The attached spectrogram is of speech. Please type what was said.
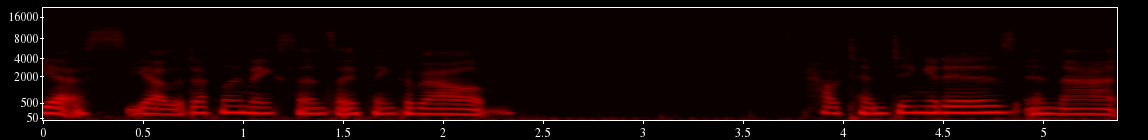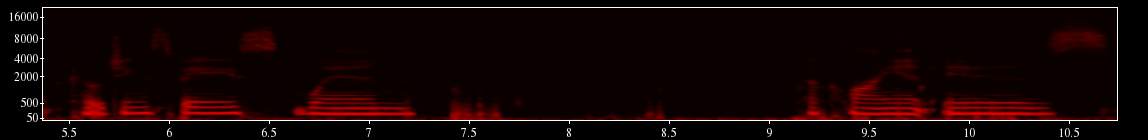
Yes, yeah, that definitely makes sense. I think about how tempting it is in that coaching space when a client is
